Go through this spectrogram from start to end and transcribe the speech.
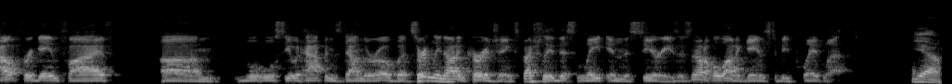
out for game five um, we'll, we'll, see what happens down the road, but certainly not encouraging, especially this late in the series. There's not a whole lot of games to be played left. Yeah.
